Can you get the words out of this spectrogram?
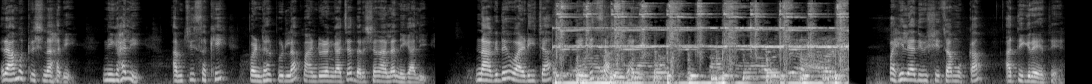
रामकृष्ण हरी. निघाली. आमची सखी पंढरपूरला पांडुरंगाच्या दर्शनाला निघाली. नागदेववाडीच्या दिंडीत सामील झाली. पहिल्या दिवशीचा मुक्काम अतिग्रे येथे.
